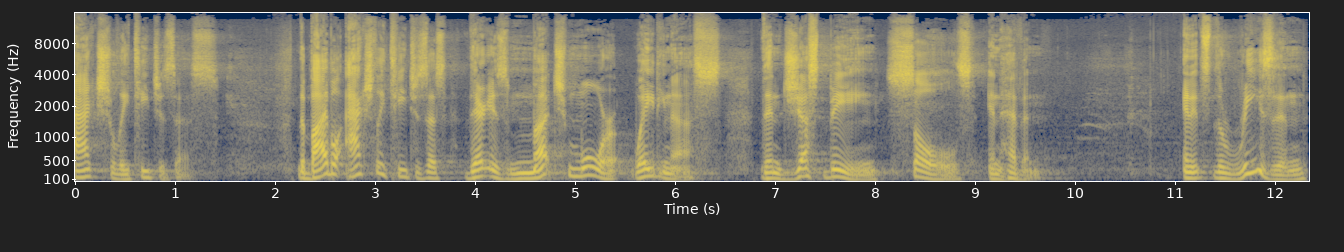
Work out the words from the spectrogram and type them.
actually teaches us. The Bible actually teaches us there is much more waiting us than just being souls in heaven. And it's the reason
